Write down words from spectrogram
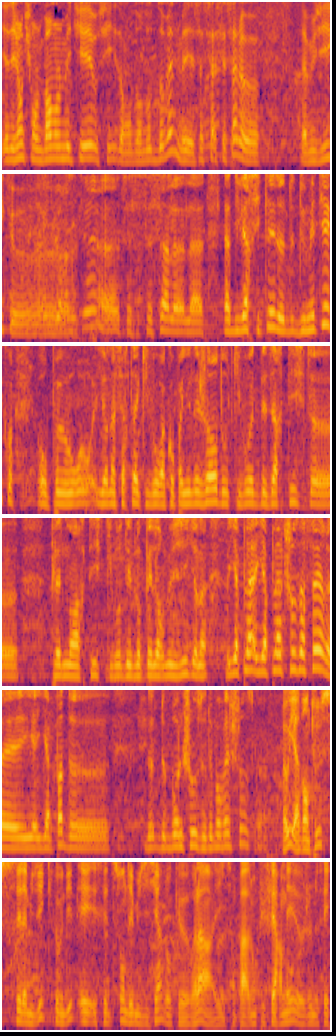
y a des gens qui font vraiment le métier aussi dans d'autres domaines, mais c'est ça, le, la musique. euh, euh, c'est ça la, diversité du métier. Quoi. Il y en a certains qui vont accompagner des gens, d'autres qui vont être des artistes, euh, pleinement artistes, qui vont développer leur musique. Il y a, mais il y, a plein, de choses à faire et il n'y a pas de, de, bonnes choses ou de mauvaises choses. Quoi. Bah oui, avant tout, c'est la musique, comme vous dites, et ce sont des musiciens, donc euh, voilà, ils sont pas non plus fermés. euh, je ne fais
